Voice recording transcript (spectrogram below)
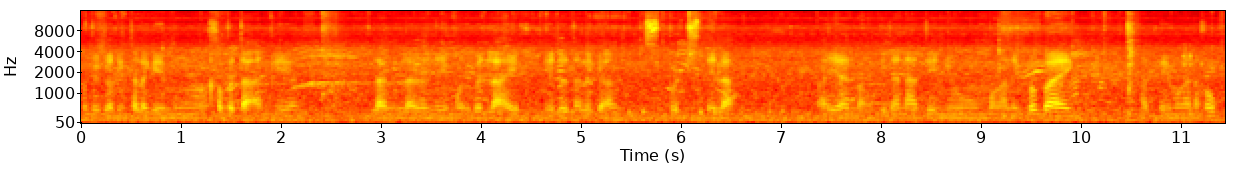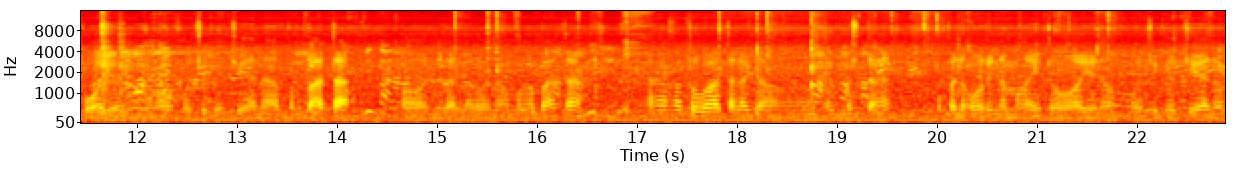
Magagaling talaga yung mga kabataan ngayon. Lalo lalo na yung mga ibang lahi. Ito talaga ang sports nila. Ayan, makikita natin yung mga nagbabike at may mga nakaupo. Ayun, yung mga kotse-kotse na pambata. O, nilalaro ng mga bata. Nakakatuwa talagang magmasdahan o panoorin ng mga ito. Ayun o, kotse-kotse ano.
